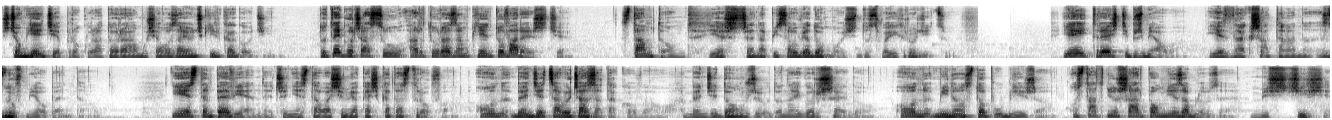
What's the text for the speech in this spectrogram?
Ściągnięcie prokuratora musiało zająć kilka godzin. Do tego czasu Artura zamknięto w areszcie. Stamtąd jeszcze napisał wiadomość do swoich rodziców. Jej treść brzmiała: Jednak szatan znów mnie opętał. Nie jestem pewien, czy nie stała się jakaś katastrofa. On będzie cały czas atakował, będzie dążył do najgorszego. On mi non-stop ubliża. Ostatnio szarpał mnie za bluzę. Mści się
